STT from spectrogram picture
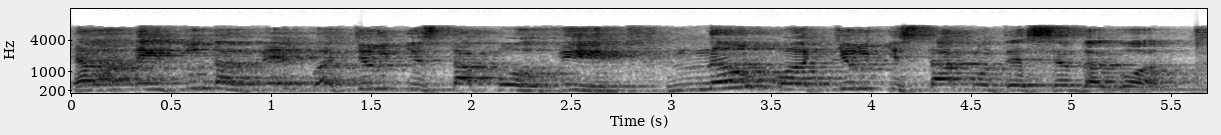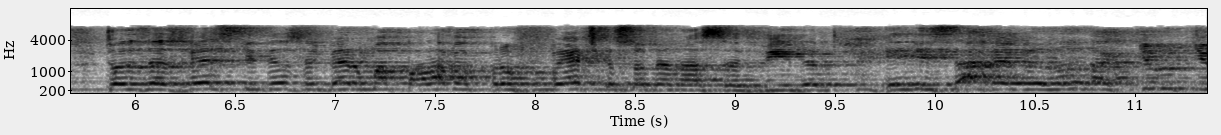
ela tem tudo a ver com aquilo que está por vir, não com aquilo que está acontecendo agora. Todas as vezes que Deus libera uma palavra profética sobre a nossa vida, Ele está revelando aquilo que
